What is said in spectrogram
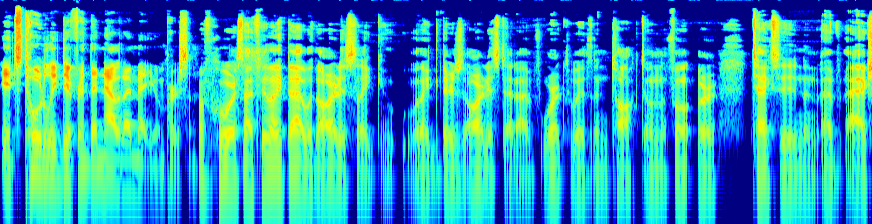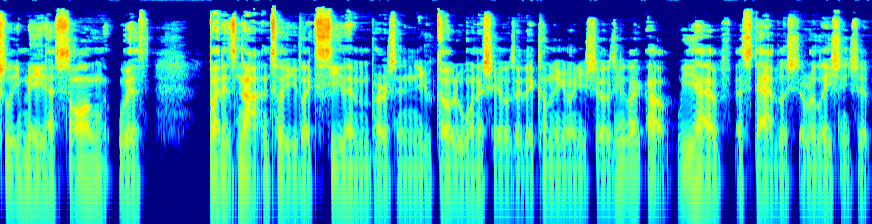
it's totally different than now that I met you in person. Of course, I feel like that with artists. Like, like there's artists that I've worked with and talked on the phone or texted and I've actually made a song with, but it's not until you like see them in person. You go to one of the shows or they come to you on your shows, and you're like, oh, we have established a relationship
